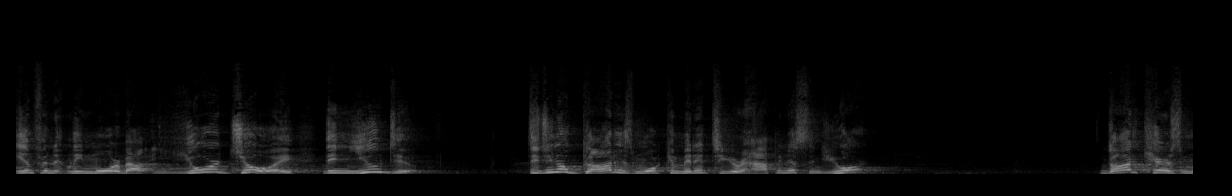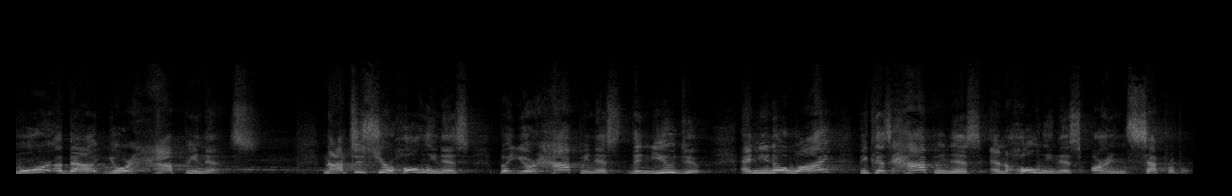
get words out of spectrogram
infinitely more about your joy than you do. Did you know God is more committed to your happiness than you are? God cares more about your happiness, not just your holiness, but your happiness than you do. And you know why? Because happiness and holiness are inseparable.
